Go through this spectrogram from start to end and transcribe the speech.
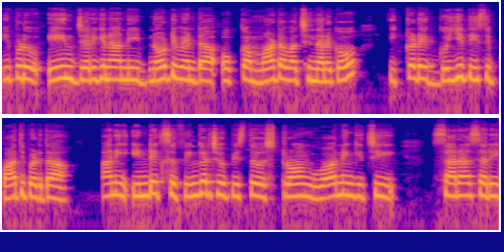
ఇప్పుడు ఏం జరిగినా నీ నోటి వెంట ఒక్క మాట వచ్చిందనుకో ఇక్కడే గొయ్యి తీసి పాతి పెడతా అని ఇండెక్స్ ఫింగర్ చూపిస్తూ స్ట్రాంగ్ వార్నింగ్ ఇచ్చి సరాసరి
